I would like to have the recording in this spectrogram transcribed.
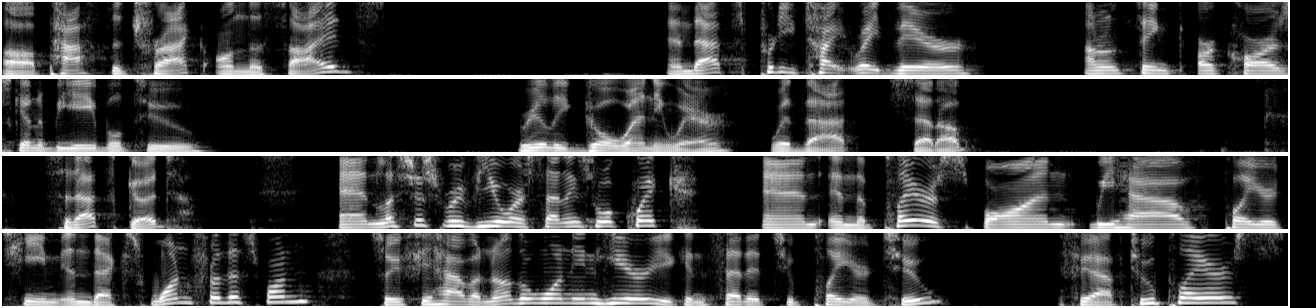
uh, past the track on the sides. And that's pretty tight right there. I don't think our car is going to be able to really go anywhere with that setup. So that's good. And let's just review our settings real quick. And in the player spawn, we have player team index 1 for this one. So if you have another one in here, you can set it to player 2. If you have two players,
